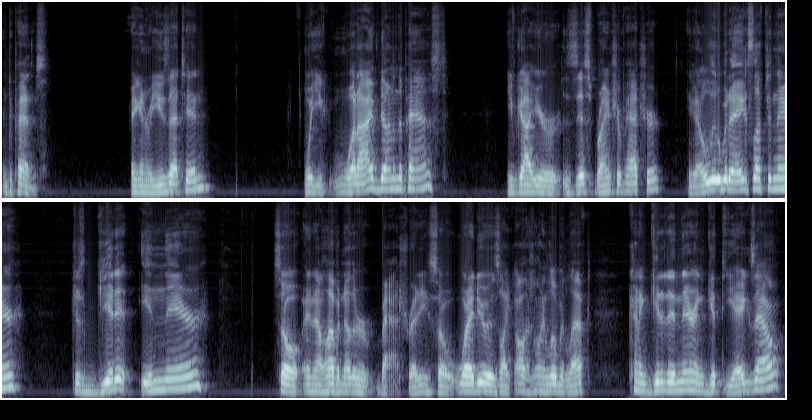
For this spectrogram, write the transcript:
It depends. Are you going to reuse that tin? What you what I've done in the past, you've got your Ziss brine shrimp hatcher you got a little bit of eggs left in there. Just get it in there. So, and I'll have another batch ready. So, what I do is like, oh, there's only a little bit left. Kind of get it in there and get the eggs out.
